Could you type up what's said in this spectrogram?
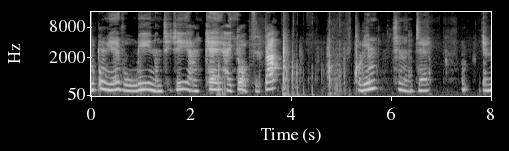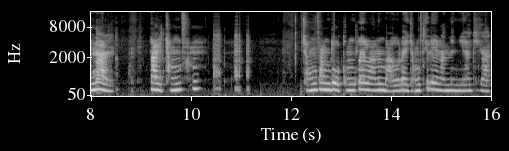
물동이에 물이 넘치지 않게 할 수 없을까? 그림 실은제 옛날 날 경상 경상도 동래라는 마을에 영실이라는 이야기가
